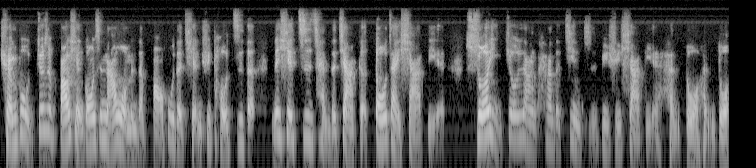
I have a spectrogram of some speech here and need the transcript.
全部就是保险公司拿我们的保护的钱去投资的那些资产的价格都在下跌。所以就让它的净值必须下跌很多很多，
